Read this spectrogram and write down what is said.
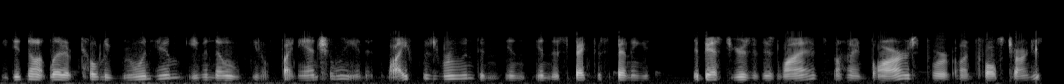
He did not let it totally ruin him, even though you know financially and his life was ruined in in, in respect to spending the best years of his lives behind bars for on false charges.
